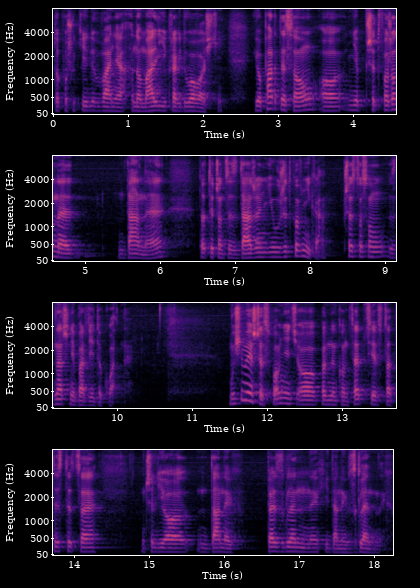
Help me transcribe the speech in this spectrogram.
do poszukiwania anomalii i prawidłowości i oparte są o nieprzetworzone dane dotyczące zdarzeń i użytkownika, przez to są znacznie bardziej dokładne. Musimy jeszcze wspomnieć o pewnej koncepcji w statystyce, czyli o danych bezwzględnych i danych względnych.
